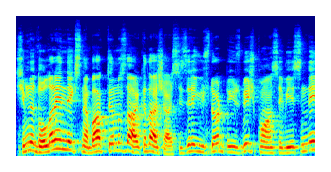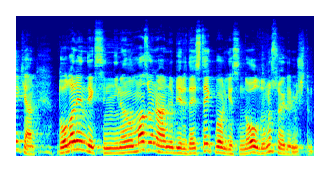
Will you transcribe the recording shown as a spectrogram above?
Şimdi dolar endeksine baktığımızda arkadaşlar sizlere 104 ve 105 puan seviyesindeyken dolar endeksinin inanılmaz önemli bir destek bölgesinde olduğunu söylemiştim.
